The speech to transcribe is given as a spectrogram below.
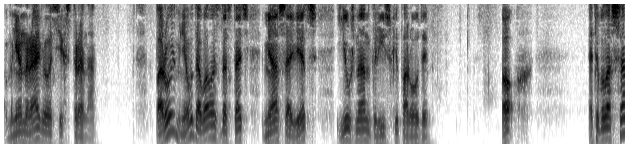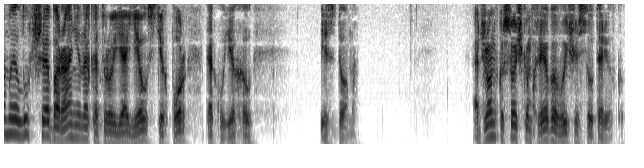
мне нравилась их страна. Порой мне удавалось достать мясо овец южноанглийской породы. Ох, это была самая лучшая баранина, которую я ел с тех пор, как уехал из дома а Джон кусочком хлеба вычистил тарелку.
